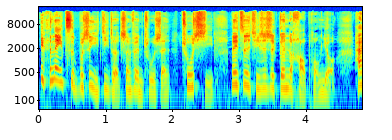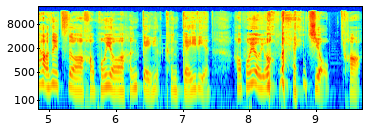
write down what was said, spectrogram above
因为那一次不是以记者身份出身出席，那次其实是跟着好朋友，还好那次哦，好朋友很给很给脸，好朋友有买酒，好。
